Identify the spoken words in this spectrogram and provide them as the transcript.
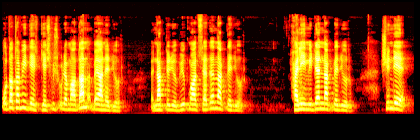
O da tabii de, geçmiş ulemadan beyan ediyor. E, naklediyor. Büyük muhadislerden naklediyor. Halimi'den naklediyor. Şimdi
